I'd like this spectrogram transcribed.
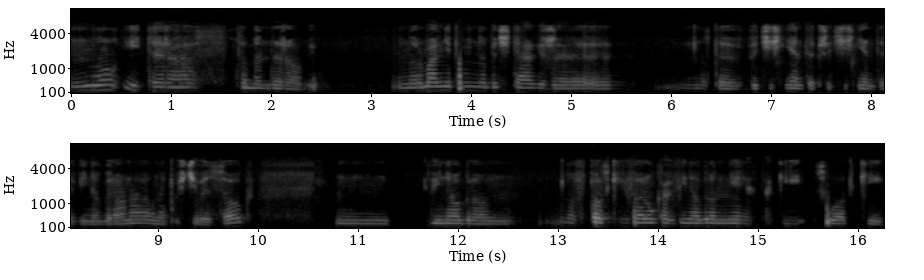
No i teraz co będę robił? Normalnie powinno być tak, że no te wyciśnięte, przeciśnięte winogrona, one puściły sok. Mm, Winogron, no w polskich warunkach winogron nie jest taki słodki,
